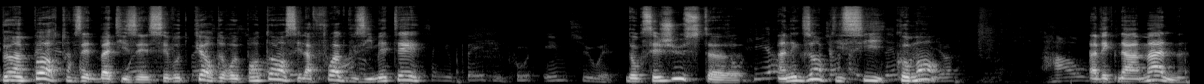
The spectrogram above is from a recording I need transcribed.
Peu importe où vous êtes baptisé, c'est votre cœur de repentance et la foi que vous y mettez. Donc c'est juste euh, un exemple ici, comment, avec Naaman,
